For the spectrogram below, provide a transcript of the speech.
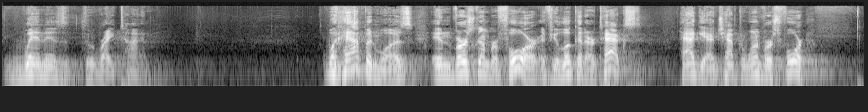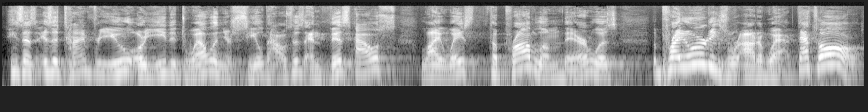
when is the right time? What happened was in verse number four, if you look at our text, Haggai chapter 1, verse 4, he says, Is it time for you or ye to dwell in your sealed houses and this house lie waste? The problem there was the priorities were out of whack. That's all.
